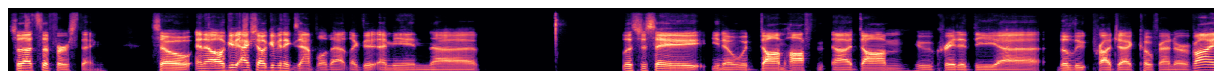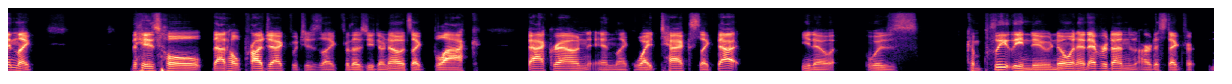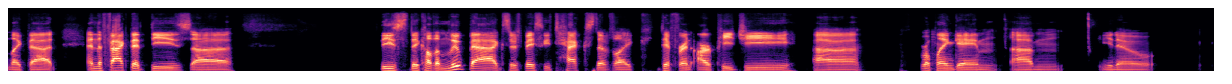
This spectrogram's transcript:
So that's the first thing. So and i'll give actually i'll give an example of that. Like i mean uh, let's just say you know with Dom Hoff, uh, Dom who created the uh, the Loot project, co-founder of Vine, like his whole that whole project, which is like for those of you don't know, it's like black background and like white text, like that, you know, was completely new. No one had ever done an artist like, like that. And the fact that these uh these they call them loot bags, there's basically text of like different RPG uh role-playing game um, you know,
